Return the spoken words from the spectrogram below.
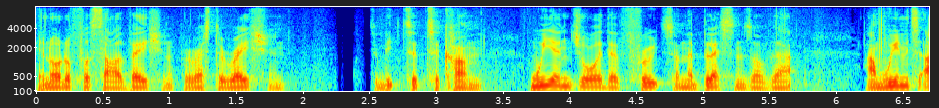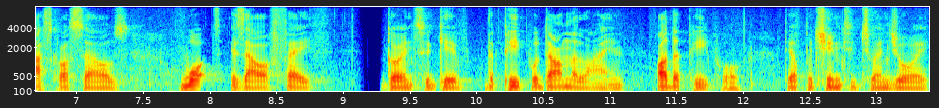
in order for salvation, for restoration to, be, to, to come. We enjoy the fruits and the blessings of that. And we need to ask ourselves, what is our faith going to give the people down the line, other people, the opportunity to enjoy?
